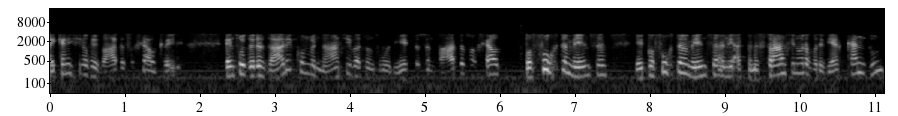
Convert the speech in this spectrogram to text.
hy kan nie sien of hy waarde vir geld kry nie. En so dit is daardie kombinasie wat ons moet hê tussen waarde vir geld, bevoegde mense, jy het bevoegde mense in die administrasie nodig wat dit werk kan doen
